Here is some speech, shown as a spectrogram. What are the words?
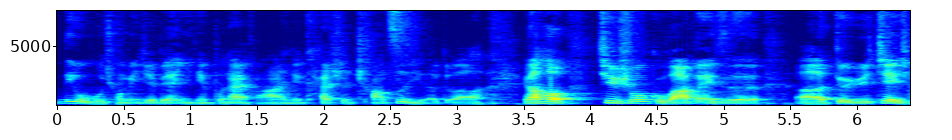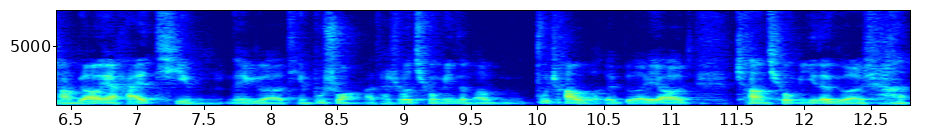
利物浦球迷这边已经不耐烦，已经开始唱自己的歌了。然后据说古巴妹子呃，对于这场表演还挺那个挺不爽的，他说球迷怎么不唱我的歌，要唱球迷的歌是吧？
